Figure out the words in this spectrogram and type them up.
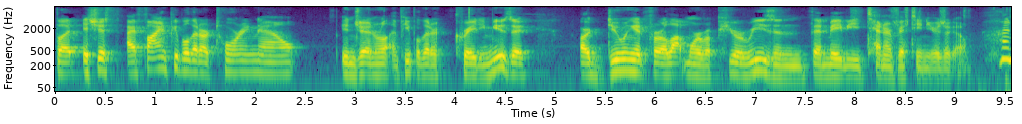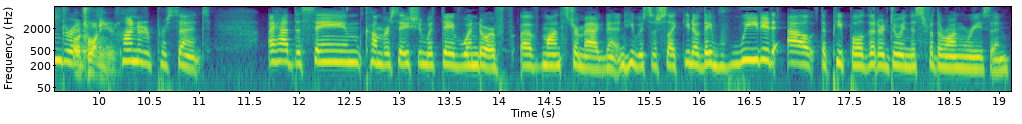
But it's just I find people that are touring now in general and people that are creating music are doing it for a lot more of a pure reason than maybe 10 or 15 years ago. Hundred Or 20 years. Hundred percent. I had the same conversation with Dave Wyndorf of Monster Magnet, and he was just like, you know, they've weeded out the people that are doing this for the wrong reason.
